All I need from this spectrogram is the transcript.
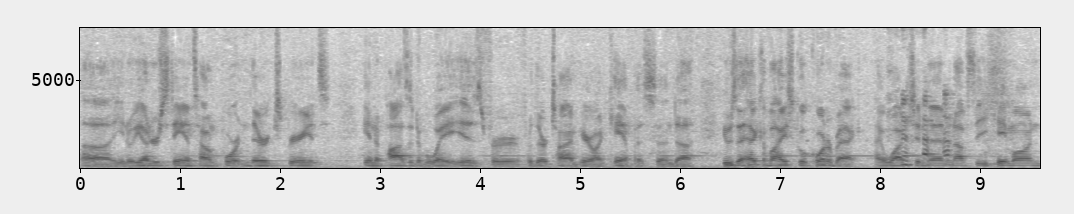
uh, you know, he understands how important their experience in a positive way is for, for their time here on campus. And uh, he was a heck of a high school quarterback. I watched him then, and obviously he came on.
